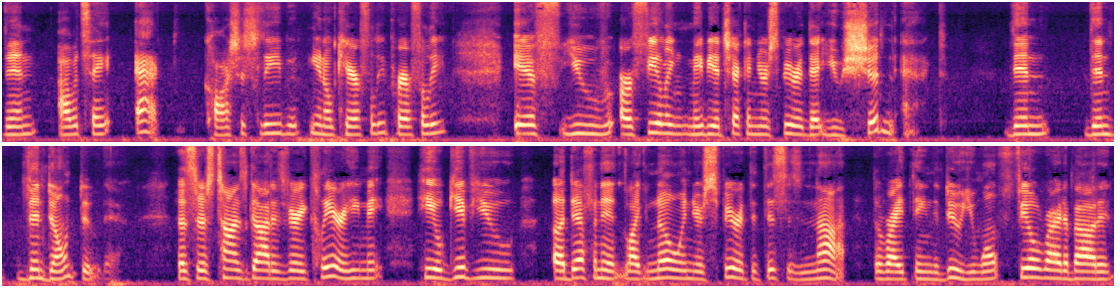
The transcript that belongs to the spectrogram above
then I would say act cautiously, but you know, carefully, prayerfully. If you are feeling maybe a check in your spirit that you shouldn't act, then then then don't do that because there's times God is very clear. He may He'll give you a definite like no in your spirit that this is not the right thing to do. You won't feel right about it,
